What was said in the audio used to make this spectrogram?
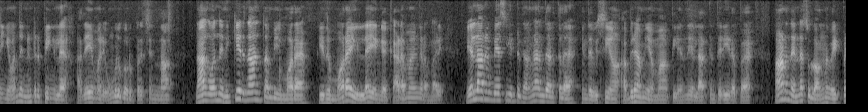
நீங்கள் வந்து நின்றுருப்பீங்களே அதே மாதிரி உங்களுக்கு ஒரு பிரச்சனைனா நாங்கள் வந்து நிற்கிறது தான் தம்பி முறை. இது முறை இல்லை எங்கள் கடமைங்கிற மாதிரி. எல்லாரும் பேசிக்கிட்டு இருக்காங்க அந்த இடத்துல. இந்த விஷயம் அபிராமி அம்மாக்குலேருந்து எல்லாருக்கும் தெரியிறப்ப ஆனந்த் என்ன சொல்லுவாங்கன்னு வெயிட் பண்ணி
